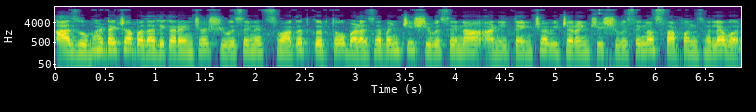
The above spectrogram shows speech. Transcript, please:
आज उभाट्याच्या पदाधिकाऱ्यांच्या शिवसेनेत स्वागत करतो. बाळासाहेबांची शिवसेना आणि त्यांच्या विचारांची शिवसेना स्थापन झाल्यावर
